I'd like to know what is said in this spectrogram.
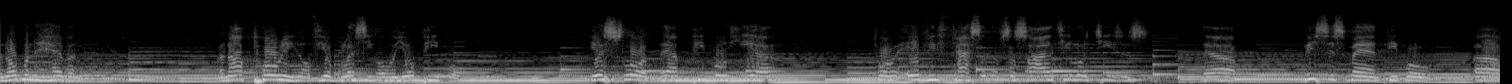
an open heaven an outpouring of your blessing over your people. Yes, Lord, there are people here from every facet of society, Lord Jesus. There are businessmen, people, uh,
